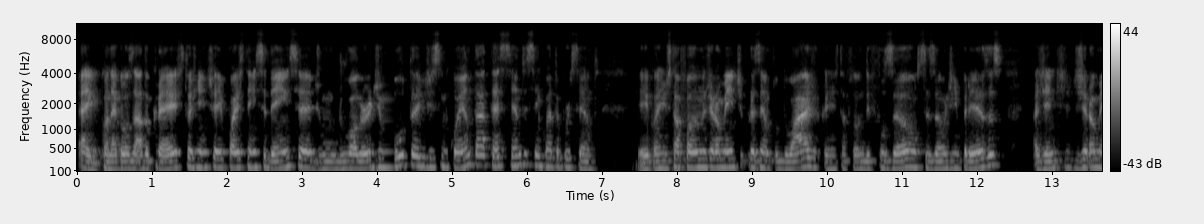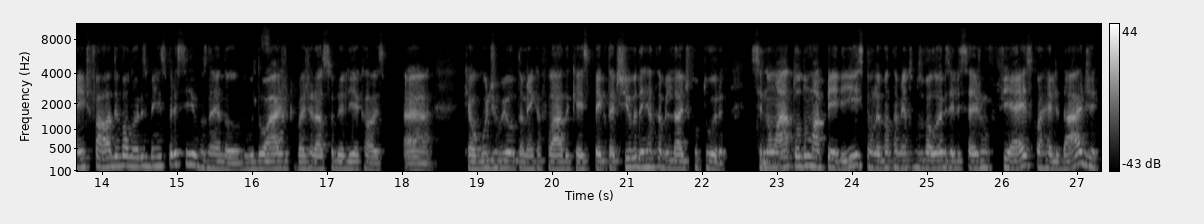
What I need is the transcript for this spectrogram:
É, e quando é glosado o crédito, a gente aí pode ter incidência de um, de um valor de multa de 50% até 150%. E quando a gente está falando geralmente, por exemplo, do ágil, que a gente está falando de fusão, cisão de empresas, a gente geralmente fala de valores bem expressivos, né? Do, do, do ágil que vai gerar sobre ali aquelas. Uh, que é o goodwill também que é falado, que é a expectativa de rentabilidade futura. Se não há toda uma perícia, um levantamento dos valores, eles sejam fiéis com a realidade,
